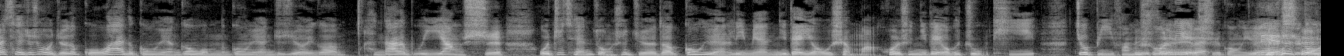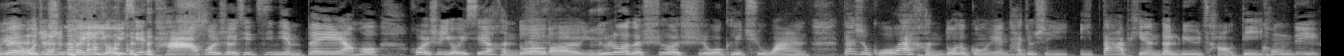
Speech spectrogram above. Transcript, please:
而且就是我觉得国外的公园跟我们的公园就是有一个很大的不一样，是我之前总是觉得公园里面你得有什么，或者是你得有个主题，就比方说 烈士公园，烈士公园，对我就是可以有一些 塔，或者是有一些纪念碑，然后或者是有一些很多呃娱乐的设施，我可以去玩。但是国外很多的公园，它就是一一大片的绿草地，空地。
